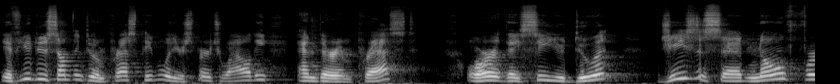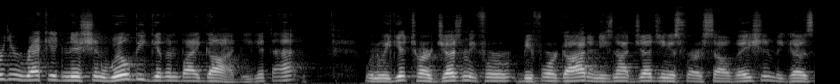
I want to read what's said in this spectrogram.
if you do something to impress people with your spirituality and they're impressed, or they see you do it, Jesus said no further recognition will be given by God. You get that? When we get to our judgment for, before God and He's not judging us for our salvation, because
